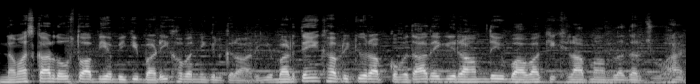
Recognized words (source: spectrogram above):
नमस्कार दोस्तों, अभी अभी की बड़ी खबर निकल कर आ रही है। बढ़ते ही खबर की ओर आपको बता दें कि रामदेव बाबा के खिलाफ मामला दर्ज हुआ है।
